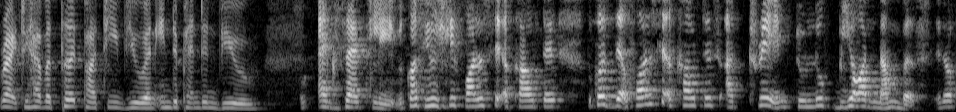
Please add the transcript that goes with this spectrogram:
Right, to have a third party view, an independent view. Exactly, because usually forensic accountant, because the forensic accountants are trained to look beyond numbers. You know,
